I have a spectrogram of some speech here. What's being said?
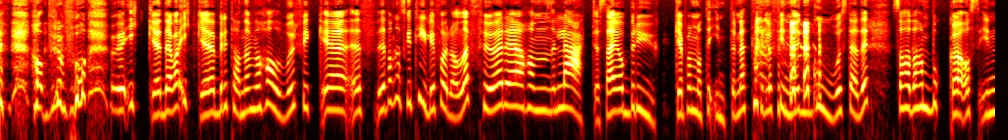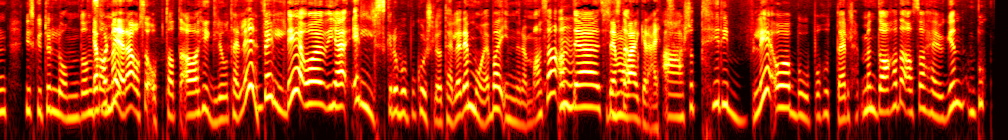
Apropos ikke, Det var ikke Britannia, men Halvor fikk Det var ganske tidlig i forholdet, før han lærte seg å bruke på en måte internett til å finne gode steder. Så hadde han booka oss inn Vi skulle til London sammen. Ja, For sammen. dere er også opptatt av hyggelige hoteller? Veldig, og jeg elsker å bo på koselige hoteller. Det må jeg bare innrømme, altså. At jeg syns Det må være greit. er så trivelig å bo på hotell. Men da hadde altså Haugen booka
